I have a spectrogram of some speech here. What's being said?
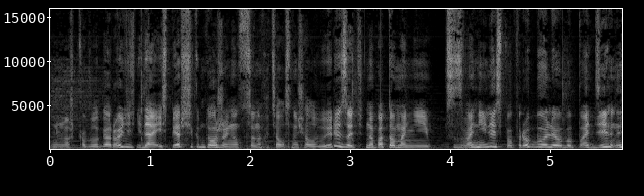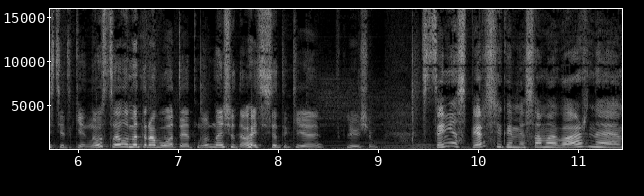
немножко облагородить. И да, и с персиком тоже он сцену хотел сначала вырезать, но потом они созвонились, попробовали оба по отдельности, такие, ну, в целом это работает. Ну, значит, давайте все-таки включим. В сцене с персиками самое важное,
